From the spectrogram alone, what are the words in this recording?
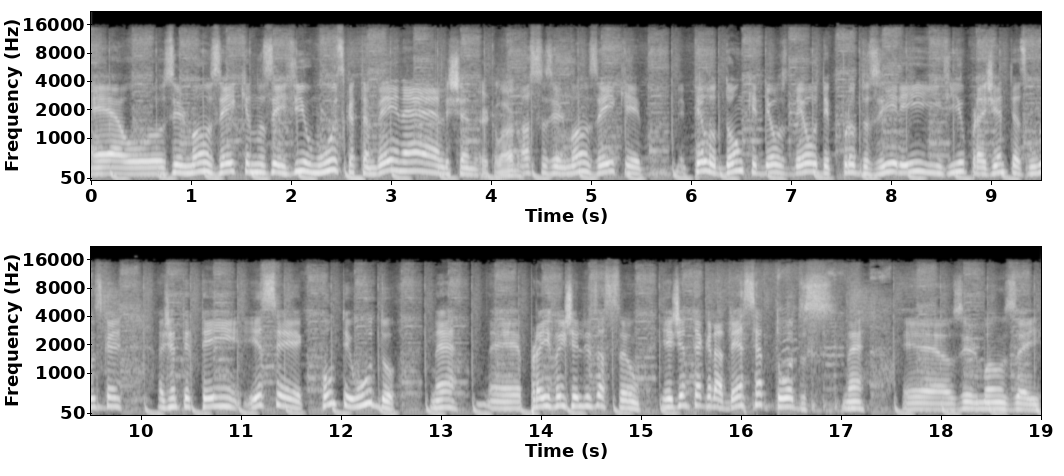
é, os irmãos aí que nos enviam música também, né, Alexandre? É claro. Nossos irmãos aí que, pelo dom que Deus deu de produzir e envio pra gente as músicas, a gente tem esse conteúdo, né, é, para evangelização. E a gente agradece a todos, né, é, os irmãos aí.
